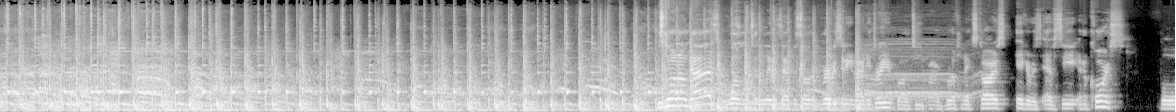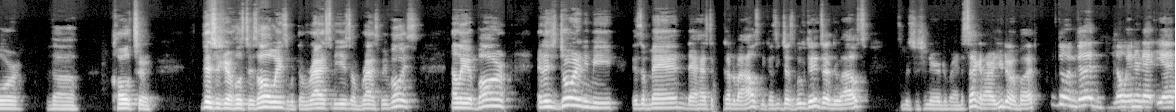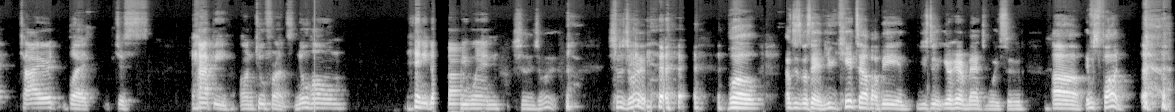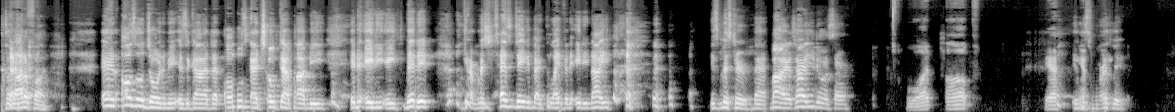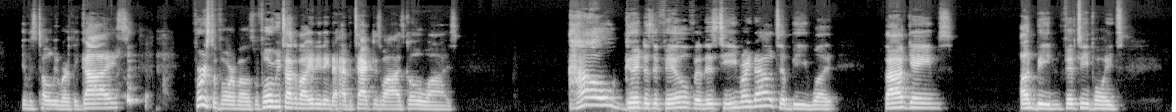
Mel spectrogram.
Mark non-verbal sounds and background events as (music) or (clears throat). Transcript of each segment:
What's going on, guys? Welcome to the latest episode of River City 93, brought to you by Roughneck Scars, Icarus FC, and of course, for the culture. This is your host, as always, with the raspiest of raspy voice, Elliot Barr. And is joining me is a man that has to come to my house because he just moved into a new house. It's Mr. Shanir Duran II. How are you doing, bud? Doing good. No internet yet. Tired, but just happy on two fronts. New home, (laughs) any derby win. Should enjoy it. Should enjoy it. (laughs) well, I'm just gonna say, if you can't tell by me, and you see, you're hearing Matt's voice soon. Uh, it was fun. It's a lot of fun. (laughs) And also joining me is a guy that almost got choked out by me in the 88th minute, got resuscitated back to life in the 89th. Is Mr. Matt Myers. How are you doing, sir? What up? Yeah, It yeah. was worth it. It was totally worth it. Guys, first and foremost, before we talk about anything that happened tactics wise, goal wise, how good does it feel for this team right now to be what? Five games, unbeaten, 15 points.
